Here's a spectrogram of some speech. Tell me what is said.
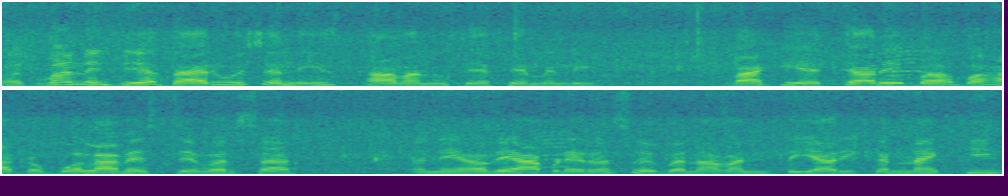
ભગવાને જે ધાર્યું છે ને એ જ થવાનું છે ફેમિલી બાકી અત્યારે બહાટો બોલાવે જ છે વરસાદ. અને હવે આપણે રસોઈ બનાવવાની તૈયારી કરી નાખી.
